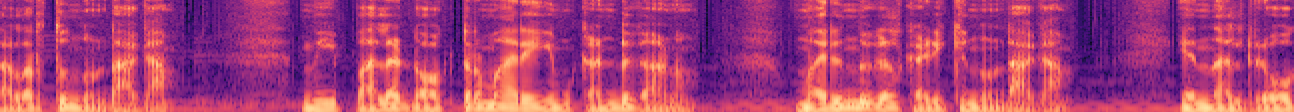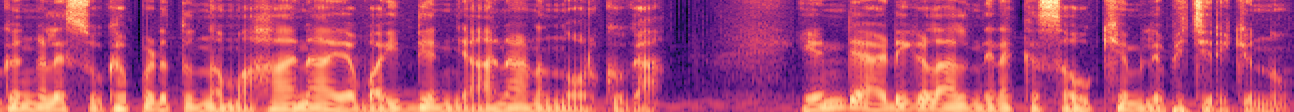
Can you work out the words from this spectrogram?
തളർത്തുന്നുണ്ടാകാം. നീ പല ഡോക്ടർമാരെയും കണ്ടുകാണും മരുന്നുകൾ കഴിക്കുന്നുണ്ടാകാം. എന്നാൽ രോഗങ്ങളെ സുഖപ്പെടുത്തുന്ന മഹാനായ വൈദ്യൻ ഞാനാണെന്നോർക്കുക എന്റെ അടികളാൽ നിനക്ക് സൗഖ്യം ലഭിച്ചിരിക്കുന്നു.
